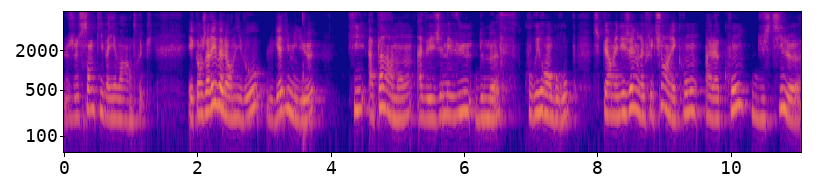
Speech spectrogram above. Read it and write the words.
je sens qu'il va y avoir un truc. Et quand j'arrive à leur niveau, le gars du milieu, qui apparemment avait jamais vu de meuf courir en groupe, se permet déjà une réflexion à la con, du style euh,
